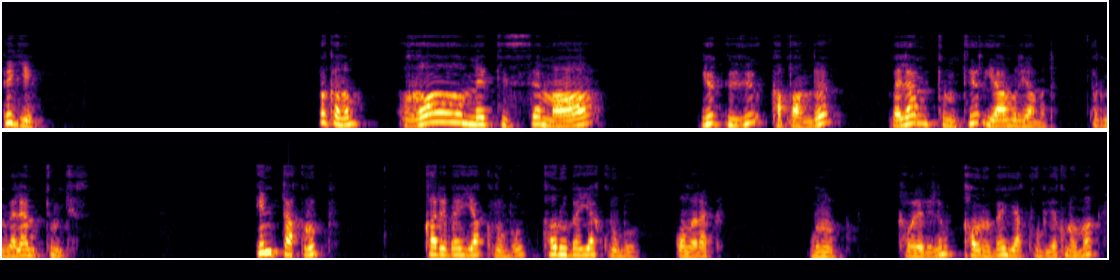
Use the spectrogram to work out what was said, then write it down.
Peki bakalım gâmetis sema gökyüzü kapandı. Velem tumtir yağmur yağmadı. Bakın velem tumtir. İn takrub karibe yakrubu karube yakrubu olarak bunu kabul edelim. Karube yakrubu yakın olmak.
